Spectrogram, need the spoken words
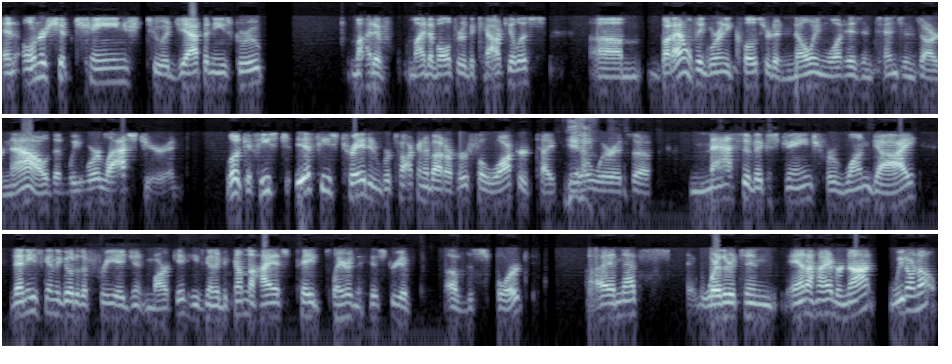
an ownership change to a Japanese group might have might have altered the calculus. Um, but I don't think we're any closer to knowing what his intentions are now than we were last year. And look, if he's if he's traded, we're talking about a Herschel Walker type deal yeah. where it's a massive exchange for one guy. Then he's going to go to the free agent market. He's going to become the highest paid player in the history of of the sport, uh, and that's whether it's in Anaheim or not. We don't know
